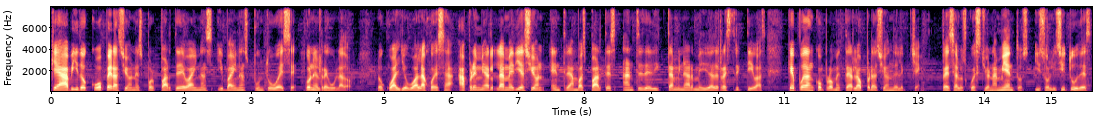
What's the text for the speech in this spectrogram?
que ha habido cooperaciones por parte de Binance y Binance.us con el regulador lo cual llevó a la jueza a premiar la mediación entre ambas partes antes de dictaminar medidas restrictivas que puedan comprometer la operación del exchange. Pese a los cuestionamientos y solicitudes,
